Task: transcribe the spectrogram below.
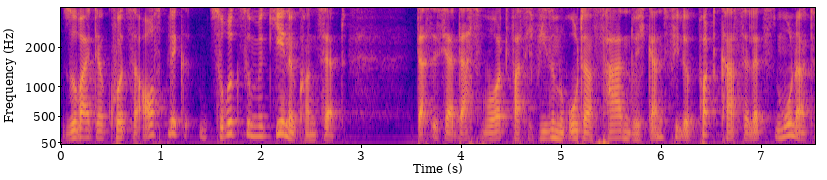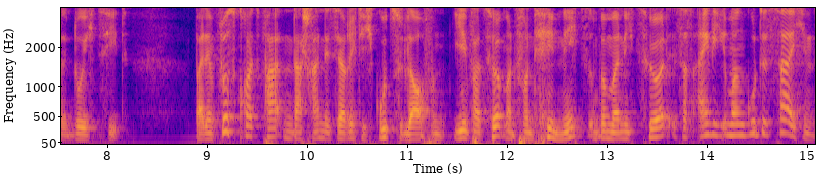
Soweit der kurze Ausblick. Zurück zum Hygienekonzept das ist ja das Wort, was sich wie so ein roter Faden durch ganz viele Podcasts der letzten Monate durchzieht. Bei den Flusskreuzfahrten, da scheint es ja richtig gut zu laufen. Jedenfalls hört man von denen nichts und wenn man nichts hört, ist das eigentlich immer ein gutes Zeichen.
